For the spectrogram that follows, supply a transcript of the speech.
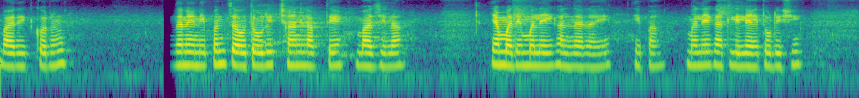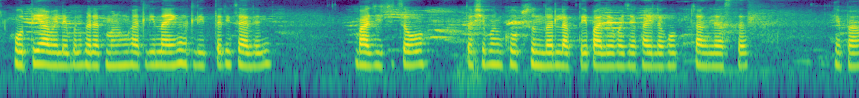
बारीक करून. शेंगदाण्याने पण चव तेवढीच छान लागते भाजीला. यामध्ये मलाई घालणार आहे. हे पहा मलाई घातलेली आहे थोडीशी. होती अवेलेबल घरात म्हणून घातली नाही घातली तरी चालेल. भाजीची चव तशी पण खूप सुंदर लागते. पालेभाज्या खायला खूप चांगल्या असतात. हे पहा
